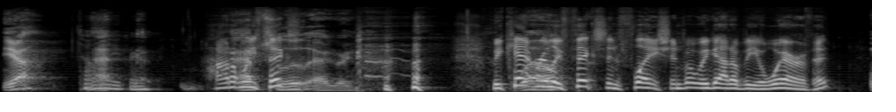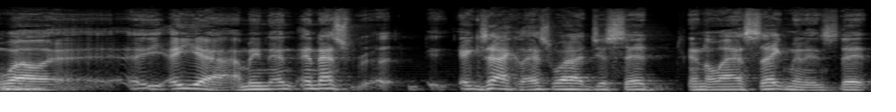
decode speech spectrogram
Yeah, Totally I- agree. How do we fix absolutely it? agree. We can't Well- really fix inflation, but we got to be aware of it. Well, uh, yeah, I mean, and, and that's uh, exactly that's what I just said in the last segment is that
